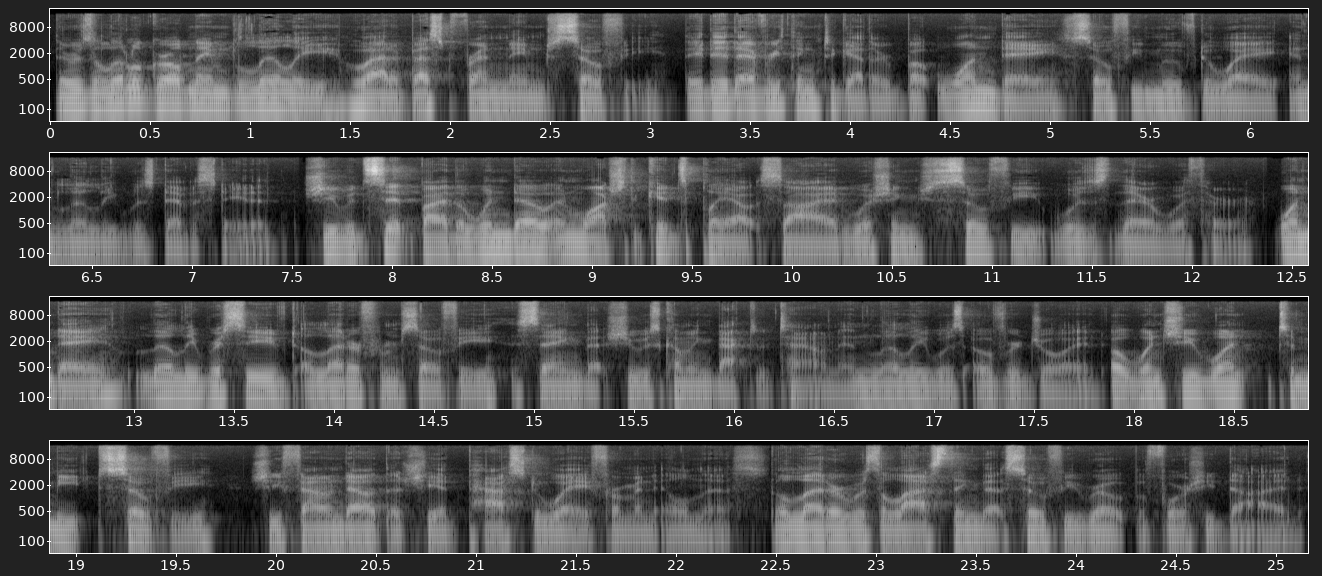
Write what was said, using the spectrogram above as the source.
There was a little girl named Lily who had a best friend named Sophie. They did everything together, but one day Sophie moved away and Lily was devastated. She would sit by the window and watch the kids play outside, wishing Sophie was there with her. One day, Lily received a letter from Sophie saying that she was coming back to town, and Lily was overjoyed. But when she went to meet Sophie, she found out that she had passed away from an illness. The letter was the last thing that Sophie wrote before she died.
